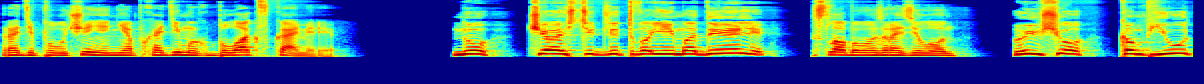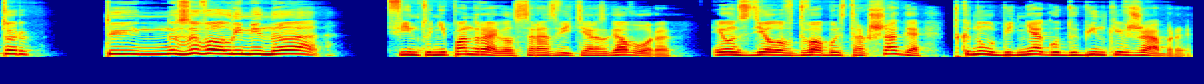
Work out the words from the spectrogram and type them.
ради получения необходимых благ в камере? «Но части для твоей модели?» — слабо возразил он. «А еще компьютер. Ты называл имена». Финту не понравилось развитие разговора, и он, сделав два быстрых шага, ткнул беднягу дубинкой в жабры.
